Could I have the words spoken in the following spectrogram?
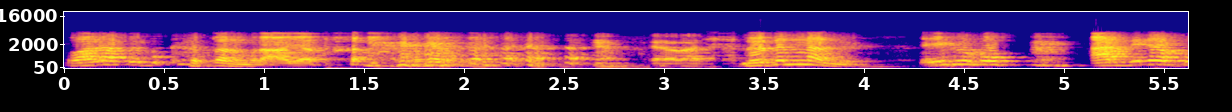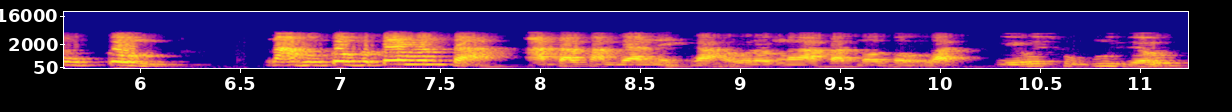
Wala pegatan merayat. Lho tenan. Iku artinya hukum. Nak hukum betul mentah asal sampean nikah orang ngelapat tolak, ya wis hukum jauh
